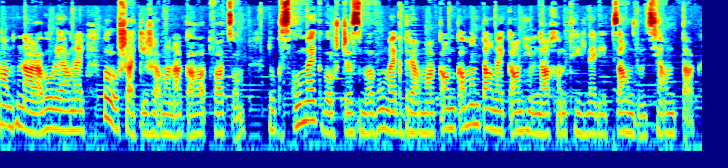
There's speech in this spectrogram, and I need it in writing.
քան հնարավոր է անել որոշակի ժամանակահատվածում։ Դուք զգում եք, որ ճզմվում եք դրամական կամ ընտանեկան հիմնախնդիրների ծանրության տակ։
